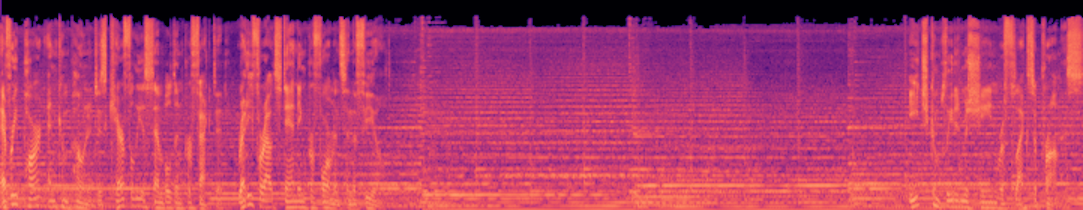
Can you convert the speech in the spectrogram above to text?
Every part and component is carefully assembled and perfected, ready for outstanding performance in the field. Each completed machine reflects a promise.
